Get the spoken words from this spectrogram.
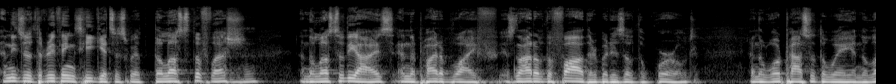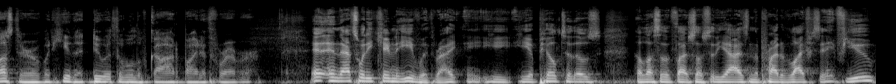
and these are the three things he gets us with: the lust of the flesh, and the lust of the eyes, and the pride of life is not of the Father, but is of the world. And the world passeth away, and the lust thereof. But he that doeth the will of God abideth forever. And, and that's what he came to Eve with, right? He, he he appealed to those the lust of the flesh, lust of the eyes, and the pride of life. He said, if you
